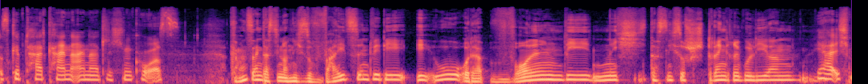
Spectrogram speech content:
Es gibt halt keinen einheitlichen Kurs. Kann man sagen, dass die noch nicht so weit sind wie die EU oder wollen die nicht das nicht so streng regulieren? Ja, ich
